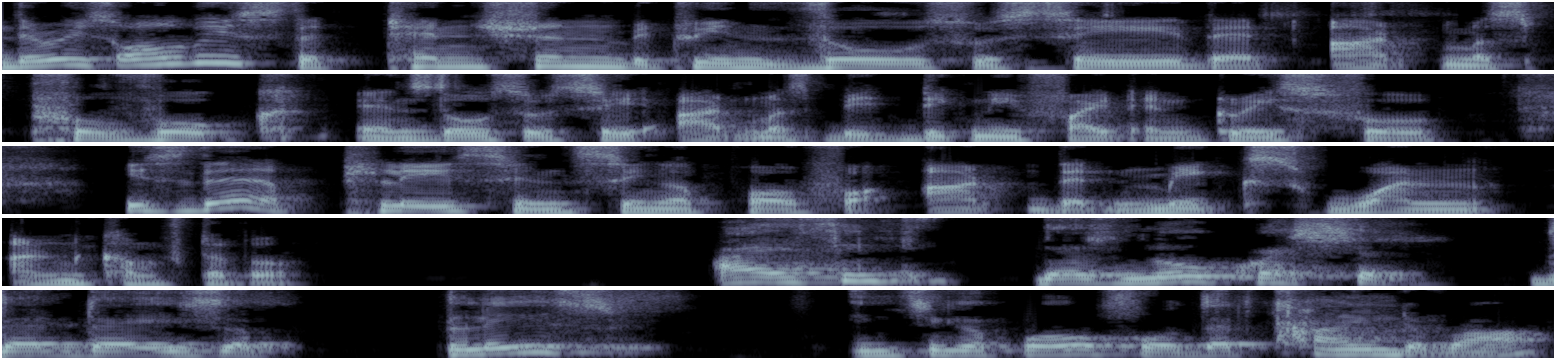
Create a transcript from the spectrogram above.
There is always the tension between those who say that art must provoke and those who say art must be dignified and graceful. Is there a place in Singapore for art that makes one uncomfortable? I think there's no question that there is a place in Singapore for that kind of art,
